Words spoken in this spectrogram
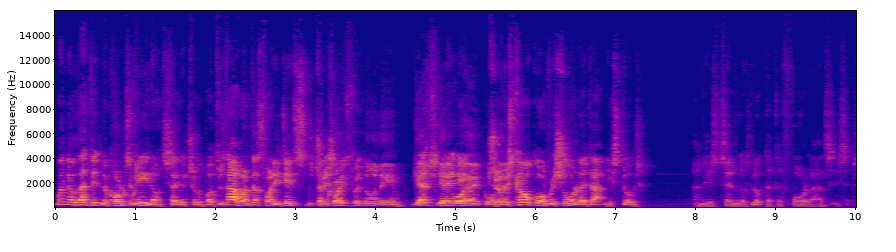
Well, no, that didn't occur to me now, to tell you the truth, but there's that one, that's what he did. The Christ with no name. Yes, yeah, go he ahead, go threw ahead. his cloak over his shoulder like that and he stood and he said, look, looked at the four lads, he said,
